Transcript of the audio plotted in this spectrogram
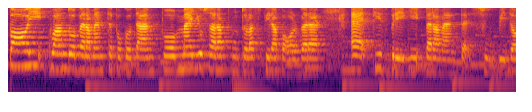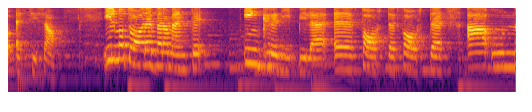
Poi quando ho veramente poco tempo meglio usare appunto l'aspirapolvere e ti sbrighi veramente subito e si sa. Il motore è veramente incredibile è forte forte ha un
